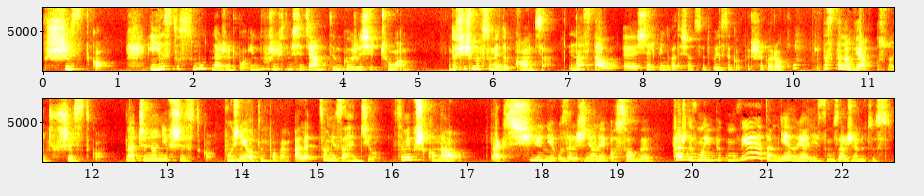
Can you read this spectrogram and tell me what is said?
Wszystko. I jest to smutna rzecz, bo im dłużej w tym siedziałam, tym gorzej się czułam. Doszliśmy w sumie do końca. Nastał e, sierpień 2021 roku i postanowiłam usunąć wszystko. Znaczy, no nie wszystko. Później o tym powiem, ale co mnie zachęciło? Co mnie przekonało? Tak, z silnie uzależnionej osoby. Każdy w moim wieku mówi, ja tam nie, no ja nie jestem uzależniony, to jest,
